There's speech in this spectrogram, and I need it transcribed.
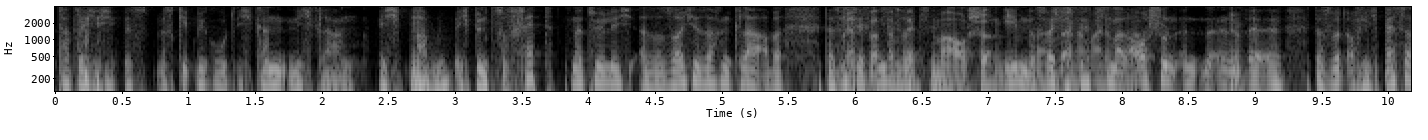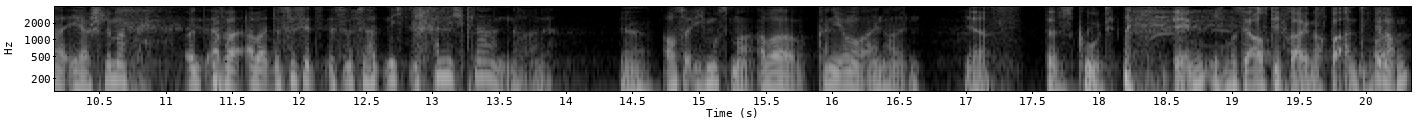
tatsächlich, es, es geht mir gut. Ich kann nicht klagen. Ich, hab, mhm. ich bin zu fett natürlich. Also solche Sachen klar, aber das, das ist jetzt nicht so. Das letzten Mal auch schon. Eben, das war ich beim letzten Mal auch schon. Äh, ja. äh, das wird auch nicht besser, eher schlimmer. Und aber aber das ist jetzt, es ist halt nichts. Ich kann nicht klagen gerade. Ja. Außer ich muss mal, aber kann ich auch noch einhalten. Ja, das ist gut. Denn ich muss ja auch die Frage noch beantworten. Genau.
